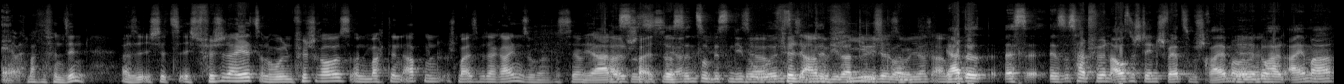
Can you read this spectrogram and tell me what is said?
Ey, was macht das für einen Sinn? Also ich, jetzt, ich fische da jetzt und hole einen Fisch raus und mache den ab und schmeiße wieder rein. So. Das ist ja, ja total das, ist, scheiße. Das ja. sind so ein bisschen diese ja, Urinstinkte, die da durchkommen. So, ja, ja das, das, das, ist halt für einen Außenstehenden schwer zu beschreiben, aber wenn du halt einmal,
